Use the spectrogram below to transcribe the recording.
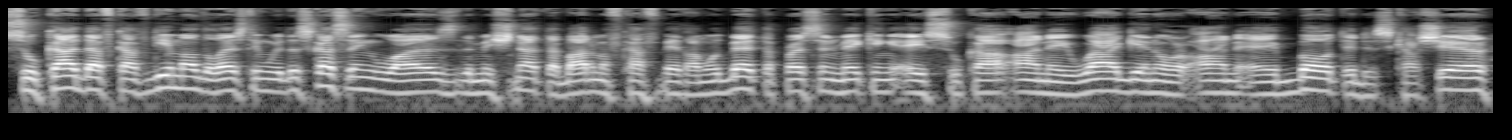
Sukkah Daf Kaf Gimel, the last thing we are discussing was the Mishnah the bottom of Kaf Bet Amud Bet, the person making a sukkah on a wagon or on a boat, it is kasher.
